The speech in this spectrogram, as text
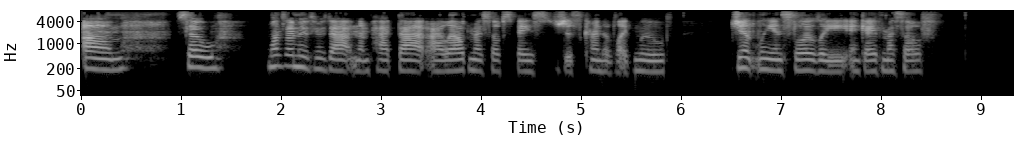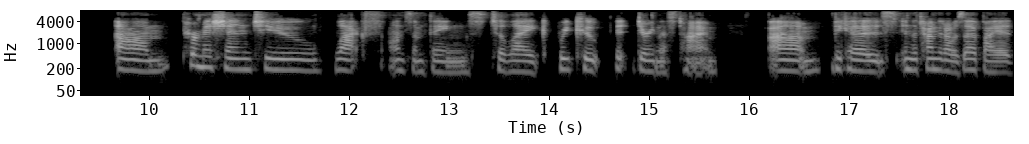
Um, so once I moved through that and unpacked that, I allowed myself space to just kind of like move gently and slowly and gave myself um, permission to lax on some things to like recoup during this time. Um, because in the time that I was up, I had,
